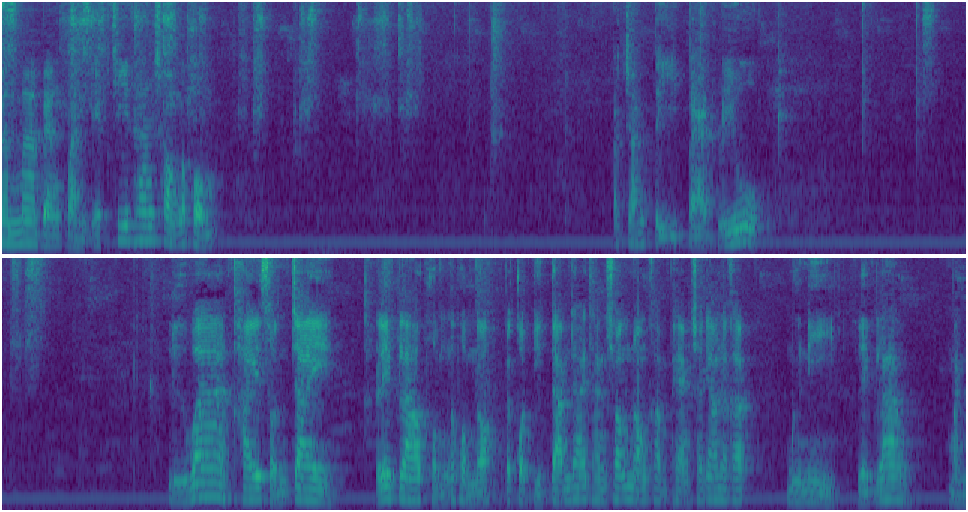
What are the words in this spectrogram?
นำมาแบ่งปันเอฟจีทางช่องครับผม อา จารย์ตีแปดริ้ว หรือว่าใครสนใจเลขลาวผมกับผมเนาะไปกดติดตามได้ทางช่องน้องคำแพงชาแนลนะครับ มือนีเลขเล่ามั่น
